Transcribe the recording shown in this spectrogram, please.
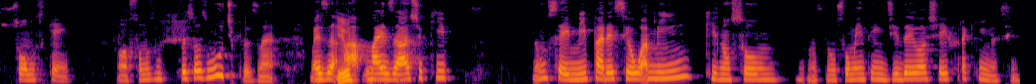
somos quem, nós somos pessoas múltiplas, né? Mas, Eu- a- mas acho que, não sei, me pareceu a mim que não sou, não sou uma entendida, eu achei fraquinho assim.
